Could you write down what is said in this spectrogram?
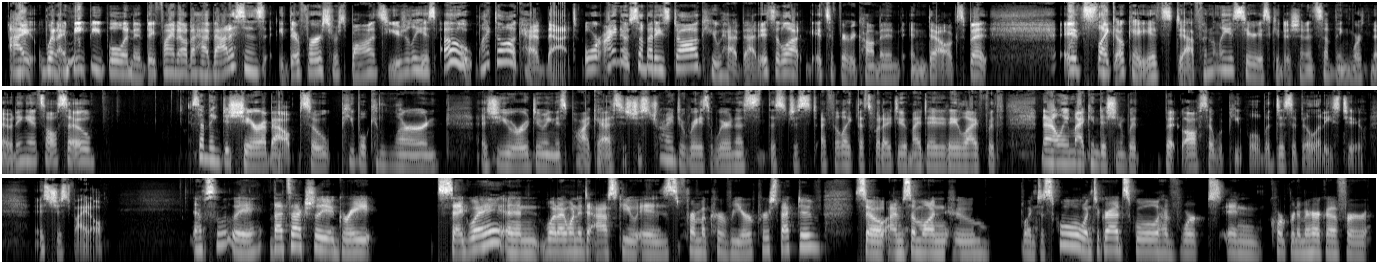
I when I meet people and if they find out I have Addison's, their first response usually is, "Oh, my dog had that," or "I know somebody's dog who had that." It's a lot. It's a very common in, in dogs, but it's like, okay, it's definitely a serious condition. It's something worth noting. It's also something to share about so people can learn as you are doing this podcast it's just trying to raise awareness this just i feel like that's what i do in my day-to-day life with not only my condition with but also with people with disabilities too it's just vital Absolutely. That's actually a great segue. And what I wanted to ask you is from a career perspective. So I'm someone who went to school, went to grad school, have worked in corporate America for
